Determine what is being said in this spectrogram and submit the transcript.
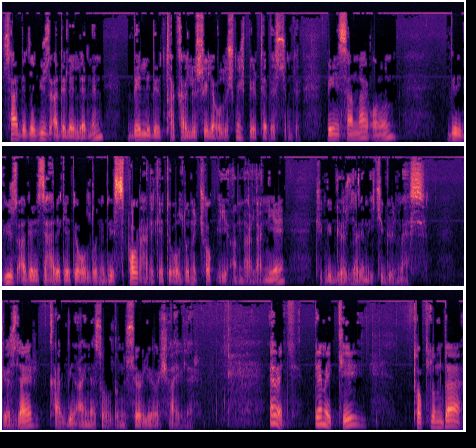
Sadece yüz adelelerinin belli bir takallüsüyle oluşmuş bir tebessümdür. Ve insanlar onun bir yüz adelesi hareketi olduğunu, bir spor hareketi olduğunu çok iyi anlarlar. Niye? Çünkü gözlerin içi gülmez. Gözler kalbin aynası olduğunu söylüyor şairler. Evet, demek ki toplumda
